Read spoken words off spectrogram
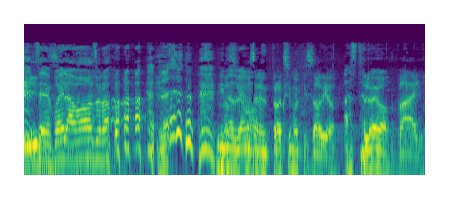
Y Se me fue la voz, bro. y nos, nos, vemos en el próximo episodio. Hasta luego. Bye.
